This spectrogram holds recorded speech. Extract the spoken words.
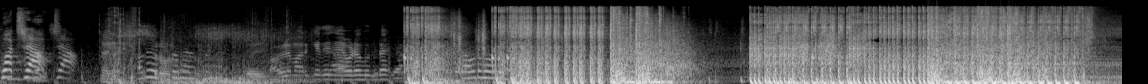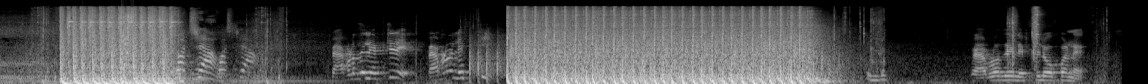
Watch out! അവരെ മാർക്ക് ചെയ്ത് ഞാൻ ഇവിടെ കൊണ്ട് Watch out! ലെഫ്റ്റിൽ ഓപ്പൺ ആ നൈസ് ഈ കോമ്പൗണ്ട് നോട്ടു കോമ്പൗണ്ട് എന്റെ അടുത്ത് ആരാ പോയെ? ഡൽഹി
